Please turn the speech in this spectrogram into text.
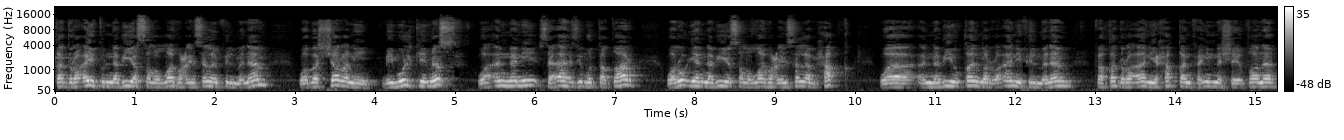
قد رأيت النبي صلى الله عليه وسلم في المنام وبشرني بملك مصر وأنني سأهزم التتار ورؤيا النبي صلى الله عليه وسلم حق. والنبي قال من رآني في المنام فقد رآني حقا فإن الشيطان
